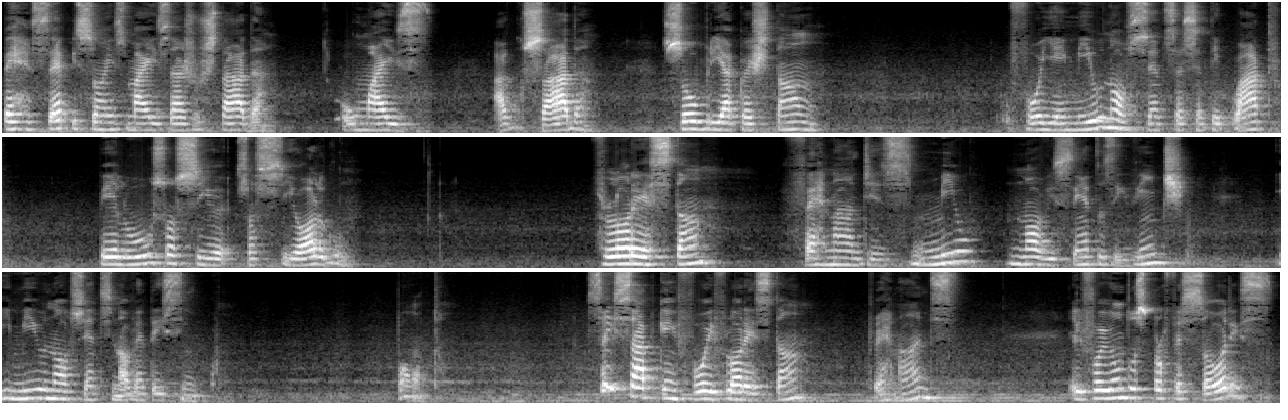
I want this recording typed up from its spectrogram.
percepções mais ajustada ou mais aguçada sobre a questão foi em 1964 pelo sociólogo Florestan Fernandes, 1920 e 1995. Ponto. Vocês sabem quem foi Florestan Fernandes? Ele foi um dos professores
